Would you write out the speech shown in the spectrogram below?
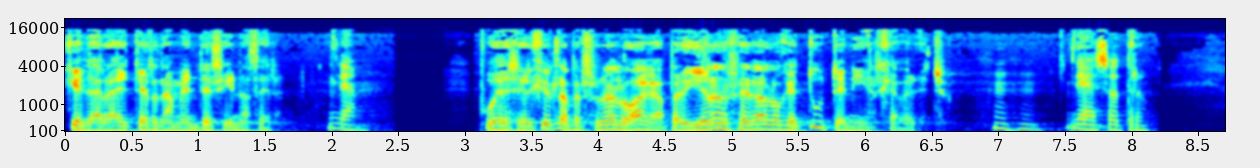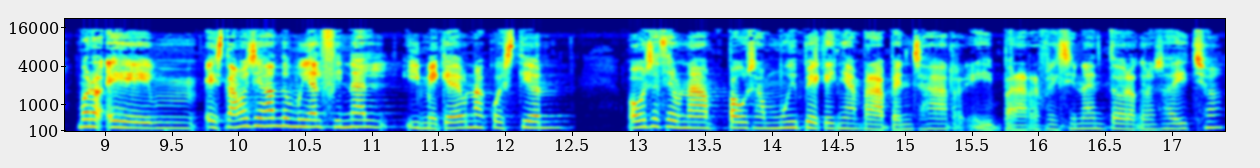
quedará eternamente sin hacer. Ya. Puede ser que otra persona lo haga, pero ya no será lo que tú tenías que haber hecho. Ya es otro. Bueno, em, estamos llegando muy al final y me queda una cuestión. Vamos a hacer una pausa muy pequeña para pensar y para reflexionar en todo lo que nos ha dicho.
